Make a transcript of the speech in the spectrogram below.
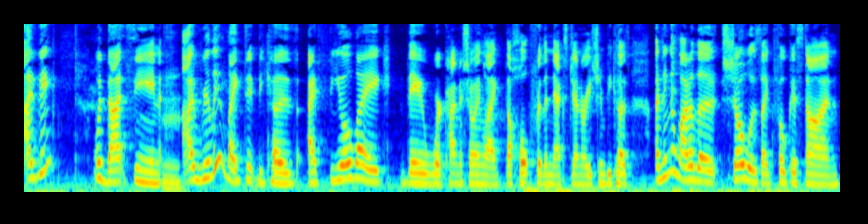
I think with that scene, Mm. I really liked it because I feel like they were kind of showing like the hope for the next generation because I think a lot of the show was like focused on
